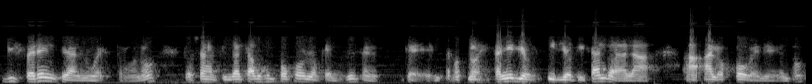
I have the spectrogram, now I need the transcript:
diferente al nuestro, ¿no? Entonces, al fin y un poco lo que nos dicen, que nos están idiotizando a, la, a los jóvenes, ¿no?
